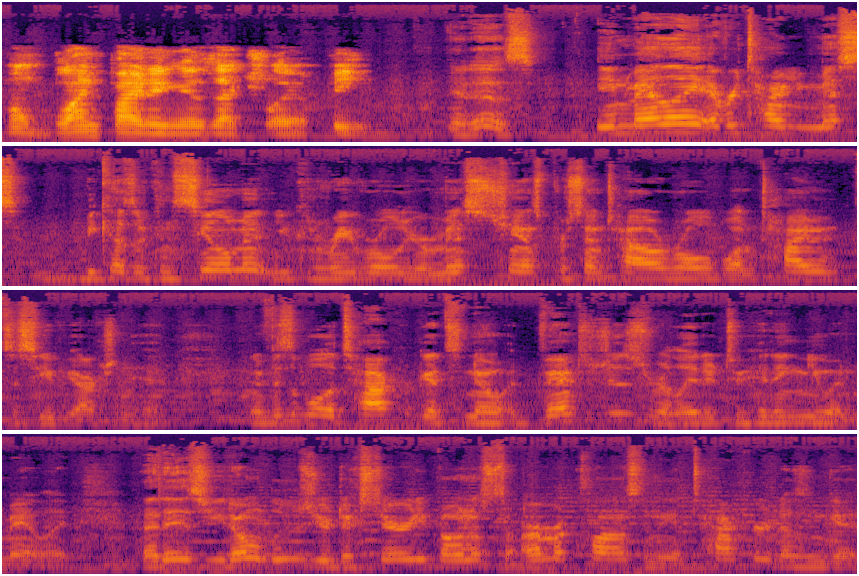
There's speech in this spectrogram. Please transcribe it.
Well, blind fighting is actually a feat. It is. In melee, every time you miss because of concealment, you can re-roll your miss chance percentile roll one time to see if you actually hit. An invisible attacker gets no advantages related to hitting you in melee. That is, you don't lose your dexterity bonus to armor class, and the attacker doesn't get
